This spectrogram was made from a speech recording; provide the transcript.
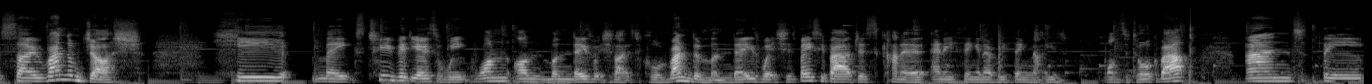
So Random Josh he makes two videos a week, one on Mondays, which he likes to call Random Mondays, which is basically about just kind of anything and everything that he wants to talk about. And the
